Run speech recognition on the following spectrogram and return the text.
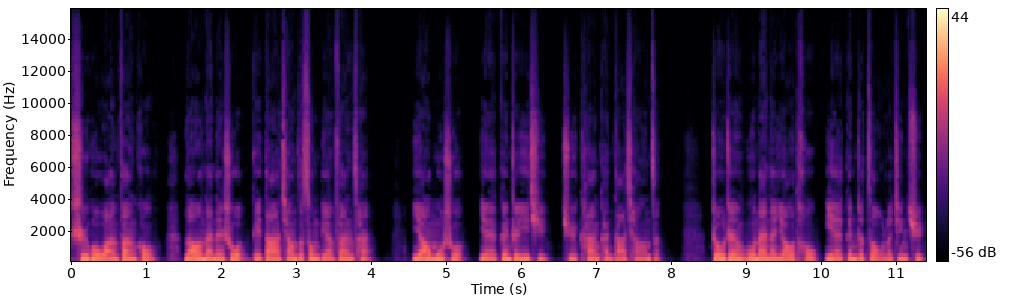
吃过晚饭后，老奶奶说：“给大强子送点饭菜。”杨木说：“也跟着一起去看看大强子。”周震无奈的摇头，也跟着走了进去。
